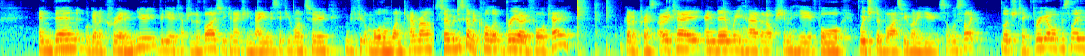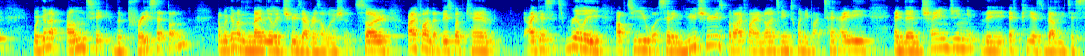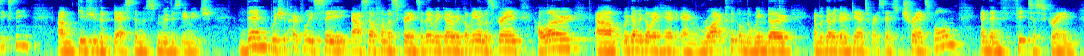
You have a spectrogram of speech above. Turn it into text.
And then we're going to create a new video capture device. You can actually name this if you want to, if you've got more than one camera. So we're just going to call it Brio 4K. We're going to press OK, and then we have an option here for which device we want to use. So we'll select Logitech Brio, obviously. We're going to untick the preset button and we're going to manually choose our resolution. So I find that this webcam, I guess it's really up to you what setting you choose, but I find 1920 by 1080 and then changing the FPS value to 60 um, gives you the best and the smoothest image. Then we should hopefully see ourselves on the screen. So there we go, we've got me on the screen. Hello. Um, we're gonna go ahead and right click on the window and we're gonna go down to where it says transform and then fit to screen.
